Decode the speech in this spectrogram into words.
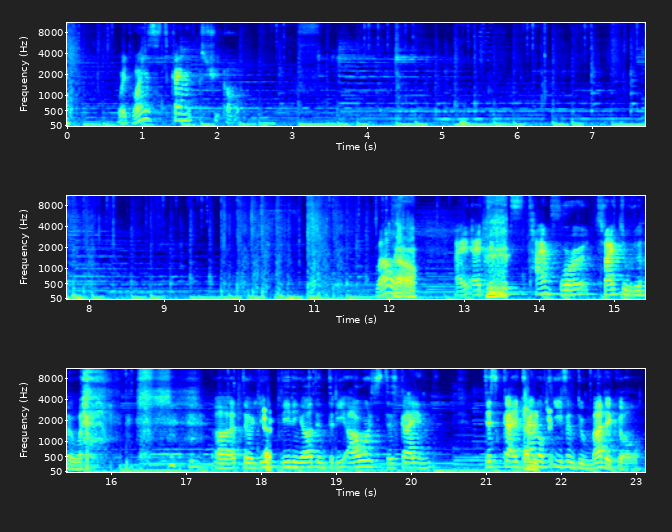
oh. Wait, why is it kind of. Oh. Well, Uh oh. I, I think it's time for try to run away. uh, so you Yeah. bleeding out in three hours. This guy, in, this guy cannot even do medical,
